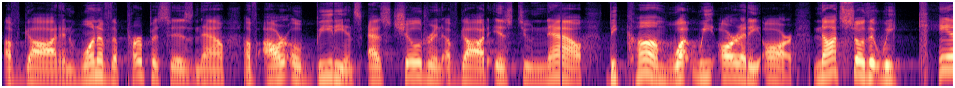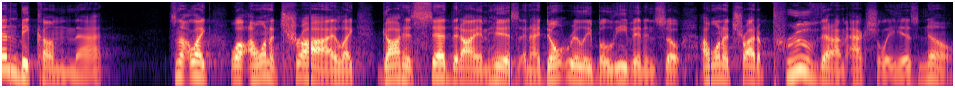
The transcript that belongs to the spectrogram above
of God. And one of the purposes now of our obedience as children of God is to now become what we already are. Not so that we can become that. It's not like, well, I want to try, like God has said that I am His and I don't really believe it, and so I want to try to prove that I'm actually His. No.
